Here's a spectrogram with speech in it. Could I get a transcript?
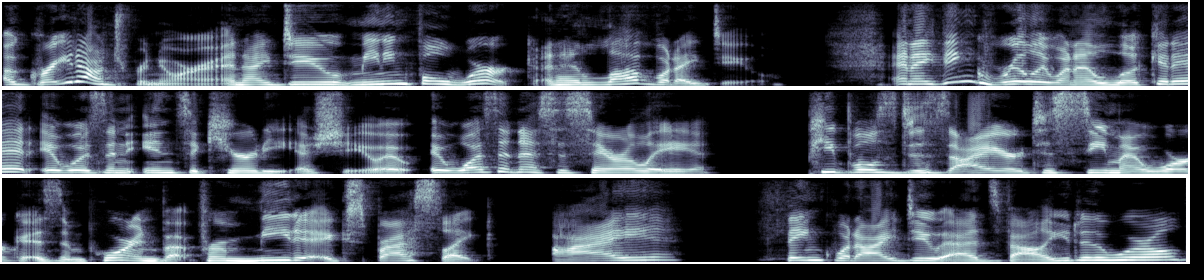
a great entrepreneur and I do meaningful work and I love what I do. And I think really when I look at it, it was an insecurity issue. It, it wasn't necessarily people's desire to see my work as important, but for me to express, like, I think what I do adds value to the world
